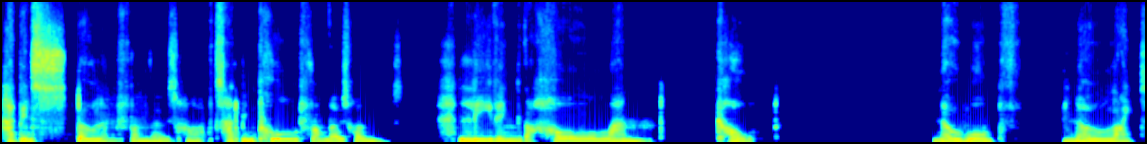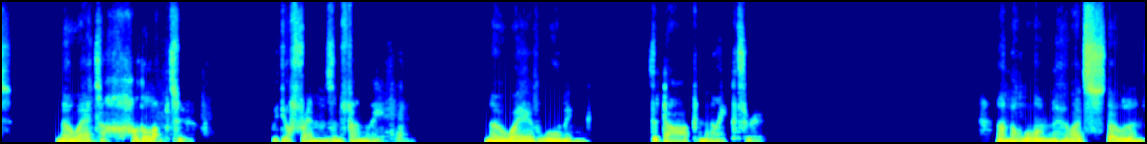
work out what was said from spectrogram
had been stolen from those hearts, had been pulled from those homes, leaving the whole land cold. No warmth, no light, nowhere to huddle up to with your friends and family, no way of warming the dark night through and the one who had stolen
